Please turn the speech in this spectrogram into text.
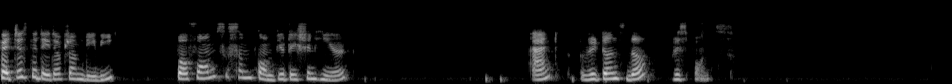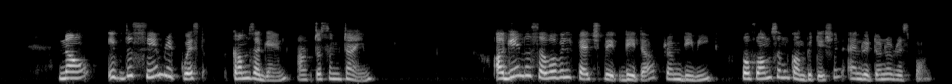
fetches the data from DB, performs some computation here, and returns the response. Now, if the same request comes again after some time, again the server will fetch the data from DB, perform some computation and return a response.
